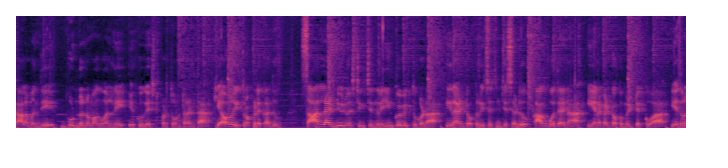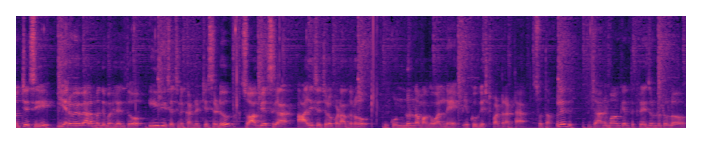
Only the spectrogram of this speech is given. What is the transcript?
చాలా మంది గుండున్న మగవాళ్ళని ఎక్కువగా ఇష్టపడుతూ ఉంటారంట. కేవలం ఇతను ఒక్కడే కాదు సార్లాండ్ యూనివర్సిటీకి చెందిన ఇంకో వ్యక్తి కూడా ఇలాంటి ఒక రీసెర్చ్ చేశాడు. కాకపోతే ఆయన ఈయనకంటే ఒక మెట్టు ఎక్కువ. ఇతను వచ్చేసి ఇరవై వేల మంది మహిళలతో ఈ రీసెర్చ్ని కండక్ట్ చేశాడు. సో ఆబ్వియస్గా ఆ లో కూడా అందరూ గుండున్న మగవాళ్ళనే ఎక్కువగా ఇష్టపడ్డారట. సో తప్పులేదు జానిమామకి ఎంత క్రేజ్ ఉండటంలో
